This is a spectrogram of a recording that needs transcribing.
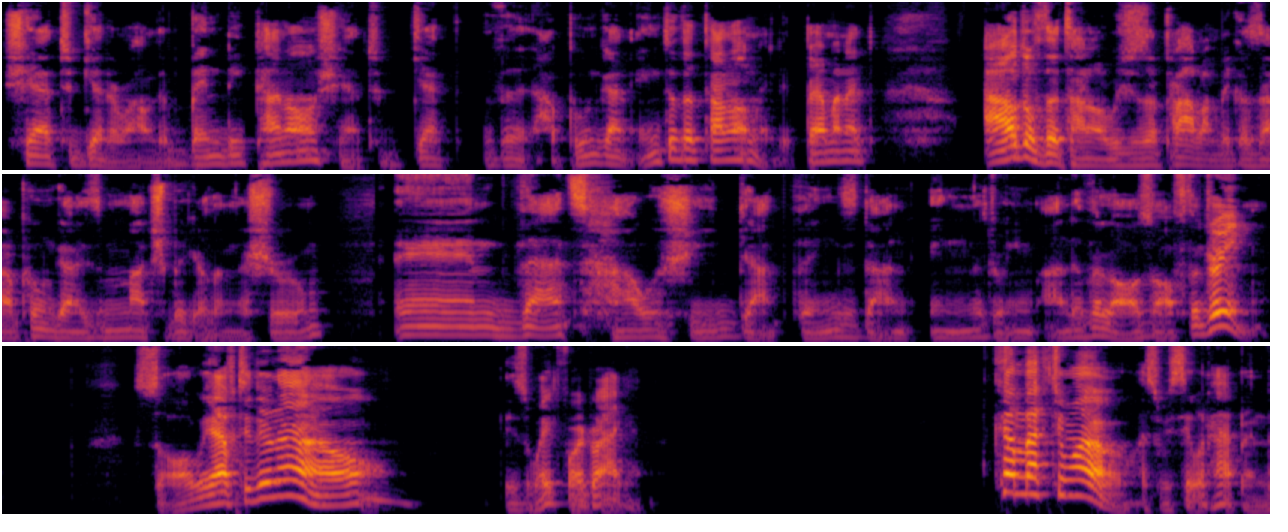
She had to get around the bendy tunnel. She had to get the harpoon gun into the tunnel, made it permanent. Out of the tunnel, which is a problem because the harpoon gun is much bigger than the shroom. And that's how she got things done in the dream under the laws of the dream. So all we have to do now is wait for a dragon. Come back tomorrow as we see what happened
